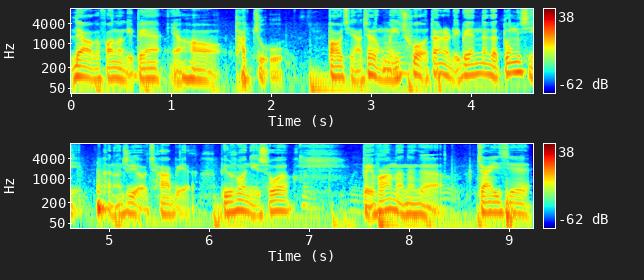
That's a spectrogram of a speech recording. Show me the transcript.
料给放到里边，然后它煮包起来，这种没错。但是里边那个东西可能就有差别了。比如说你说北方的那个加一些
